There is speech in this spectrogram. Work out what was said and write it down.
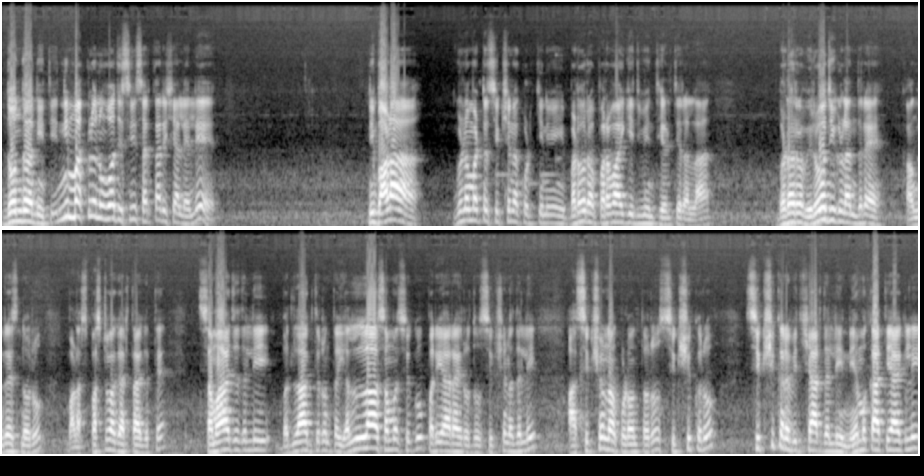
ದ್ವಂದ್ವ ನೀತಿ. ನಿಮ್ಮ ಮಕ್ಕಳನ್ನು ಓದಿಸಿ ಸರ್ಕಾರಿ ಶಾಲೆಯಲ್ಲಿ ನೀವು ಭಾಳ ಗುಣಮಟ್ಟದ ಶಿಕ್ಷಣ ಕೊಡ್ತೀನಿ, ಬಡವರ ಪರವಾಗಿದ್ವಿ ಅಂತ ಹೇಳ್ತಿರಲ್ಲ, ಬಡವರ ವಿರೋಧಿಗಳಂದರೆ ಕಾಂಗ್ರೆಸ್ನವರು ಭಾಳ ಸ್ಪಷ್ಟವಾಗಿ ಅರ್ಥ ಆಗುತ್ತೆ. ಸಮಾಜದಲ್ಲಿ ಬದಲಾಗ್ತಿರುವಂಥ ಎಲ್ಲ ಸಮಸ್ಯೆಗೂ ಪರಿಹಾರ ಇರೋದು ಶಿಕ್ಷಣದಲ್ಲಿ. ಆ ಶಿಕ್ಷಣ ಕೊಡುವಂಥವ್ರು ಶಿಕ್ಷಕರು, ಶಿಕ್ಷಕರ ವಿಚಾರದಲ್ಲಿ ನೇಮಕಾತಿ ಆಗಲಿ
